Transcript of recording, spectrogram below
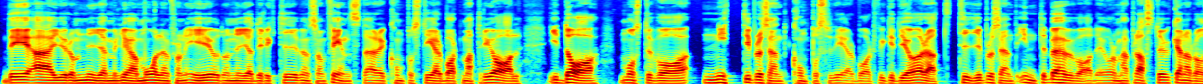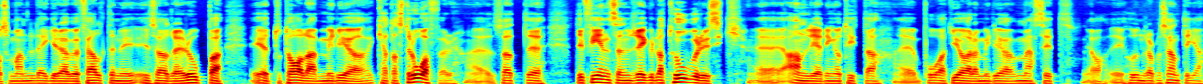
Det är ju de nya miljömålen från EU och de nya direktiven direktiven som finns där komposterbart material idag måste vara 90% komposterbart vilket gör att 10% inte behöver vara det och de här plastdukarna då som man lägger över fälten i, i södra Europa är totala miljökatastrofer. Eh, så att eh, det finns en regulatorisk eh, anledning att titta på att göra miljömässigt ja, 100-procentiga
